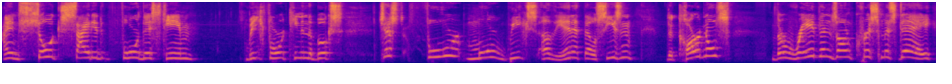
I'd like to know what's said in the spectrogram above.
I am so excited for this team. Week 14 in the books. Just four more weeks of the NFL season. The Cardinals, the Ravens on Christmas Day,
